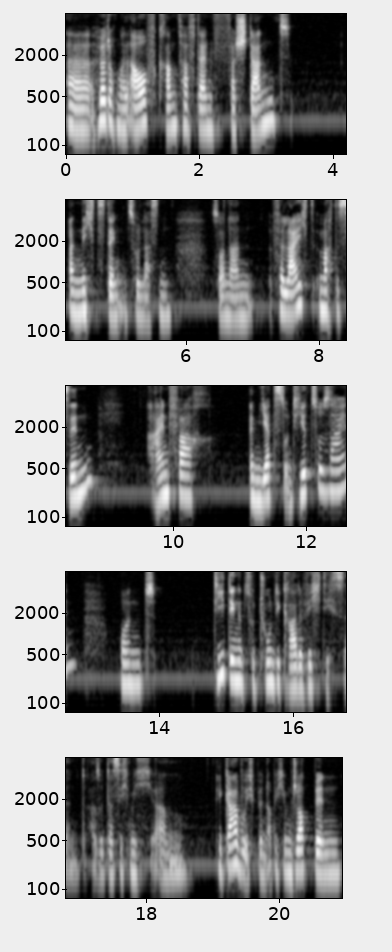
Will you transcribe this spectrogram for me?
Äh, hör doch mal auf, krampfhaft deinen Verstand an nichts denken zu lassen, sondern vielleicht macht es Sinn, einfach im Jetzt und Hier zu sein und die Dinge zu tun, die gerade wichtig sind. Also dass ich mich, ähm, egal wo ich bin, ob ich im Job bin,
